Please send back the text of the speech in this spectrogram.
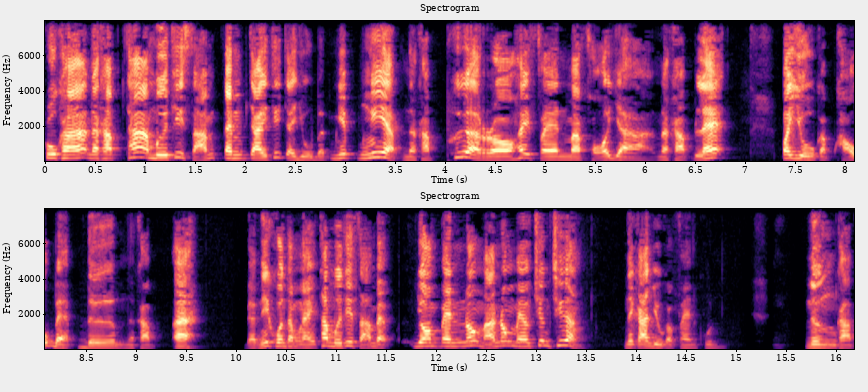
ครูค้านะครับถ้ามือที่ 3 เต็มใจที่จะอยู่แบบเงียบๆนะครับเพื่อรอให้แฟนมาขอหย่านะครับและไปอยู่กับเขาแบบเดิมนะครับอะแบบนี้ควรทำไง ถ้ามือที่ 3 แบบยอมเป็นน้องหมาน้องแมวเชื่องเชื่องๆในการอยู่กับแฟนคุณหนึ่งครับ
